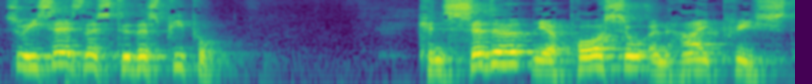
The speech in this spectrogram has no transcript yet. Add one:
So he says this to this people Consider the apostle and high priest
